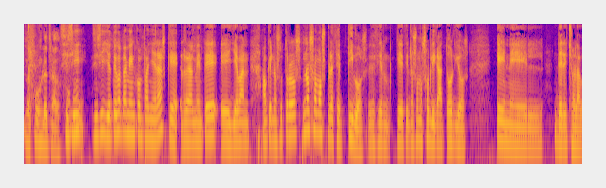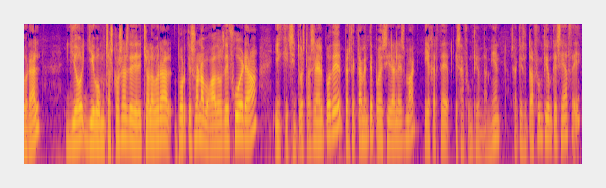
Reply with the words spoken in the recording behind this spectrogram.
no fue un letrado. Sí, sí, sí, sí. Yo tengo también compañeras que realmente eh, llevan, aunque nosotros no somos preceptivos, es decir, quiere decir, no somos obligatorios en el derecho laboral. Yo llevo muchas cosas de derecho laboral porque son abogados de fuera y que si tú estás en el poder, perfectamente puedes ir al SMAC y ejercer esa función también. O sea, que es otra función que se hace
